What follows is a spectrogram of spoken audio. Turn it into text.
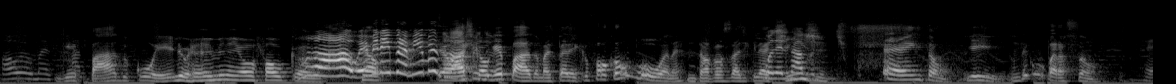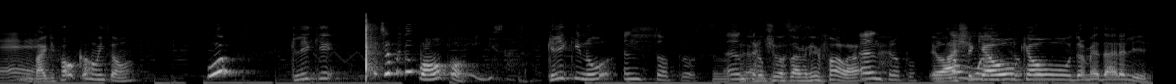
Qual é o mais rápido? Guepardo, Coelho, Eminem ou Falcão? Ah, o Não, Eminem pra mim é mais Eu rápido. acho que é o Guepardo, mas peraí, que o Falcão voa, né? Então a velocidade que ele Quando ele tava, atinge. É, então. E aí? Não tem comparação. É. Vai de Falcão, então. Uh, clique. Isso é muito bom, pô. Que isso? Clique no. Antropos. Eu sei, A gente Antropos. não sabe nem falar. Antropo. Eu O que acho um que é, o, antropo? que é o dromedário ali.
